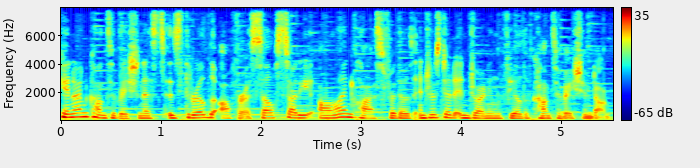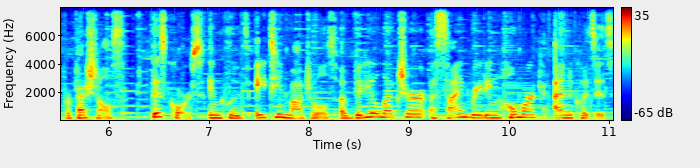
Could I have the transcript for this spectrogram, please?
K9 Conservationist is thrilled to offer a self study online class for those interested in joining the field of conservation dog professionals. This course includes 18 modules of video lecture, assigned reading, homework, and quizzes.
